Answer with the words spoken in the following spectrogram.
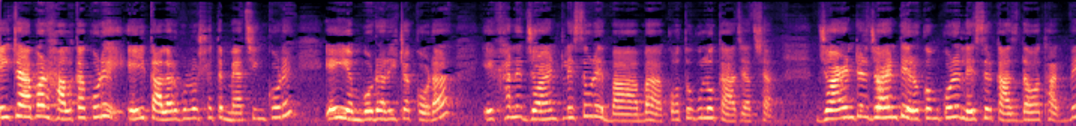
এইটা আবার হালকা করে এই কালারগুলোর সাথে ম্যাচিং করে এই এমব্রয়ডারিটা করা। এখানে জয়েন্ট লেসে ওরে বাবা, কতগুলো কাজ আচ্ছা জয়েন্টের জয়েন্টে এরকম করে লেসের কাজ দেওয়া থাকবে।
